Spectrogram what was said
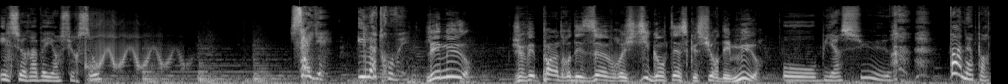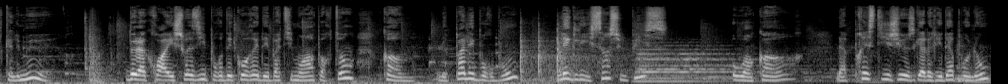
il se réveille en sursaut. Ça y est, il a trouvé Les murs Je vais peindre des œuvres gigantesques sur des murs Oh, bien sûr Pas n'importe quel mur Delacroix est choisi pour décorer des bâtiments importants comme le Palais Bourbon, l'église Saint-Sulpice ou encore la prestigieuse galerie d'Apollon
